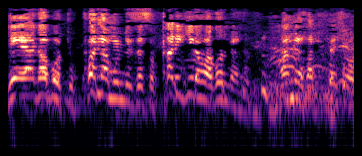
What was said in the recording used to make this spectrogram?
ye agabo tukwana mumizeso kaligira wagonena ameza kupesha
